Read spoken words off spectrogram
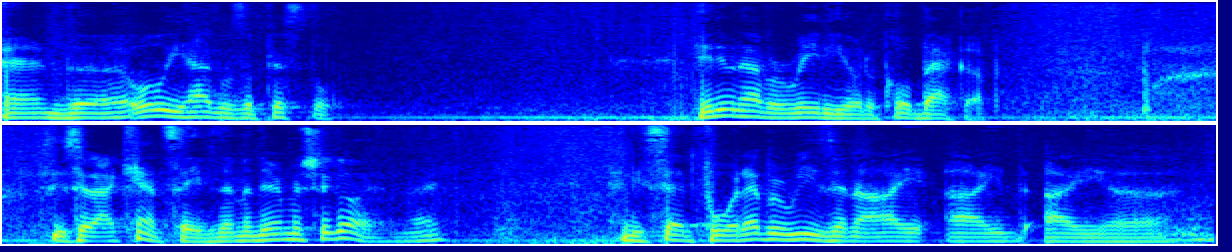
and uh, all he had was a pistol. He didn't even have a radio to call backup. So he said, "I can't save them, and they're Mishigoyim, right?" And he said, "For whatever reason, I I I." Uh,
